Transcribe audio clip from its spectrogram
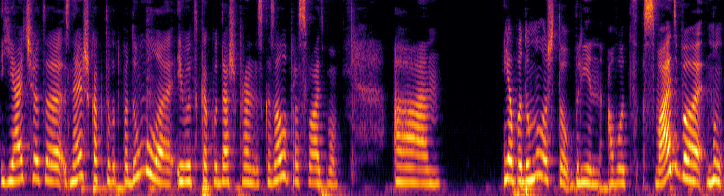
я что-то, знаешь, как-то вот подумала, и вот как вот Даша правильно сказала про свадьбу, а, я подумала, что, блин, а вот свадьба, ну,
